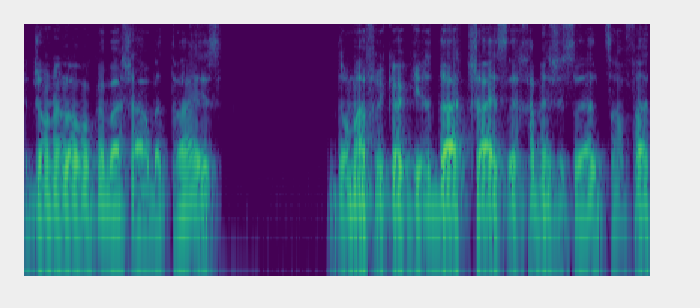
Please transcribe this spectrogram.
שג'ונה לומו כבש ארבע tries. דרום אפריקה גירדה 19-15 על צרפת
